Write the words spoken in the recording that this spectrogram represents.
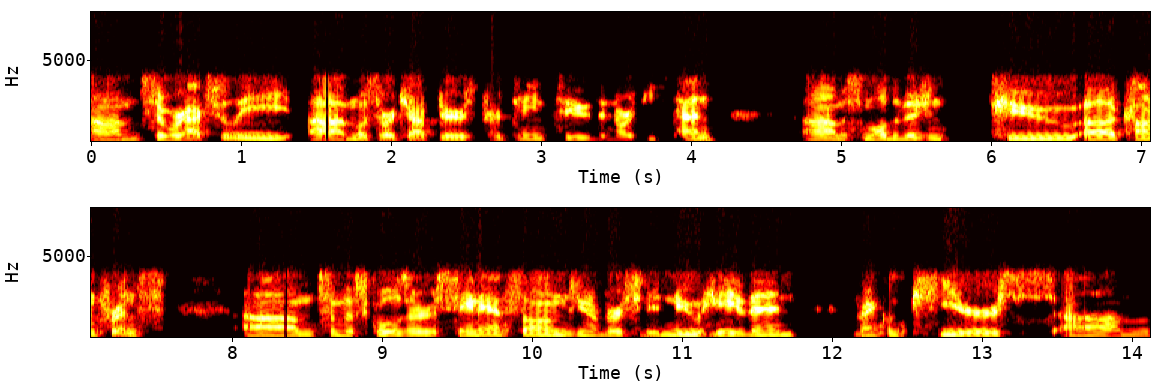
Um, so we're actually, uh, most of our chapters pertain to the Northeast 10, um, a small Division two uh, conference. Um, some of the schools are St. Anselm's, University of New Haven, Franklin Pierce. Um,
